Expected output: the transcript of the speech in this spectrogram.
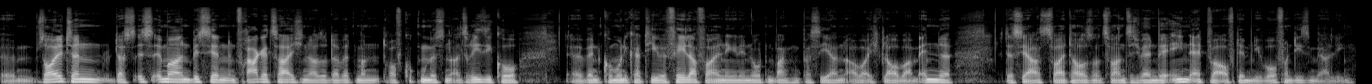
ähm, sollten. Das ist immer ein bisschen ein Fragezeichen, also da wird man drauf gucken müssen als Risiko, äh, wenn kommunikative Fehler vor allen Dingen in den Notenbanken passieren. Aber ich glaube, am Ende des Jahres 2020 werden wir in etwa auf dem Niveau von diesem Jahr liegen.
